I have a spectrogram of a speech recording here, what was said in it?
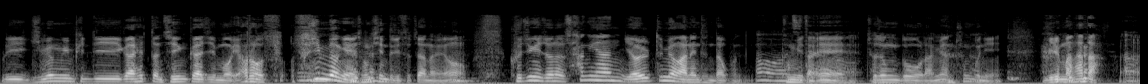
우리 김영민 PD가 했던 지금까지 뭐 여러 수, 십 명의 정치인들이 있었잖아요. 그 중에 저는 상위 한 12명 안에 든다고 본- 어, 봅니다. 진짜요? 예. 저 정도라면 충분히 밀만하다. 어. 아.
